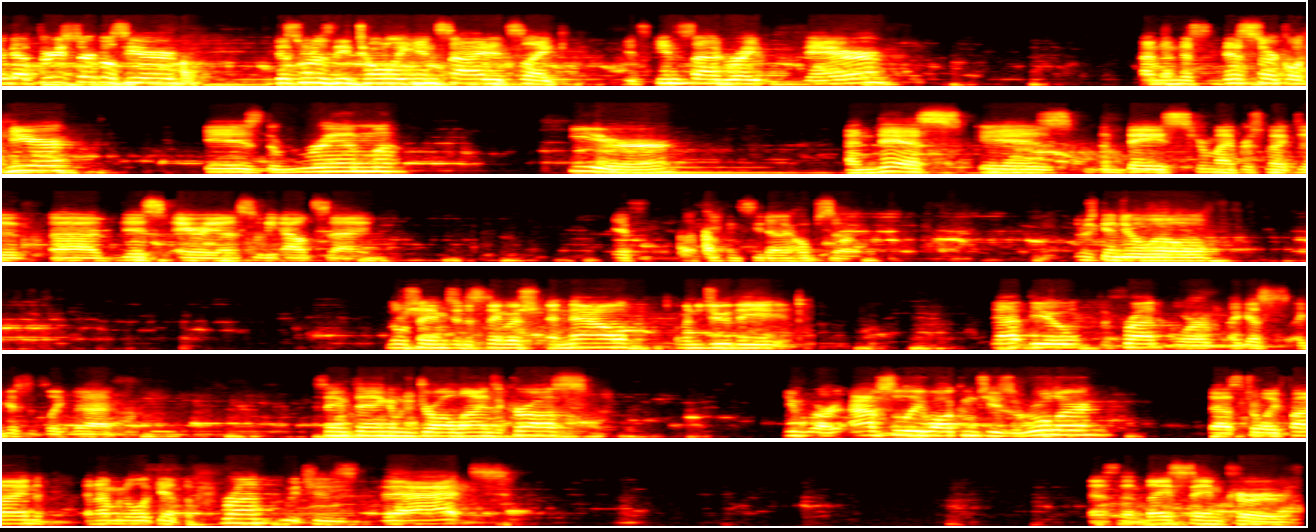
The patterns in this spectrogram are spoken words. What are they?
So I've got three circles here. This one is the totally inside. It's like, it's inside right there. And then this, this circle here is the rim here. And this is the base from my perspective, uh, this area, so the outside. If, if you can see that, I hope so. I'm just gonna do a little, little shading to distinguish. And now I'm gonna do the, that view, the front, or I guess, I guess it's like that. Same thing, I'm gonna draw lines across. You are absolutely welcome to use a ruler. That's totally fine. And I'm gonna look at the front, which is that. That's that nice same curve.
